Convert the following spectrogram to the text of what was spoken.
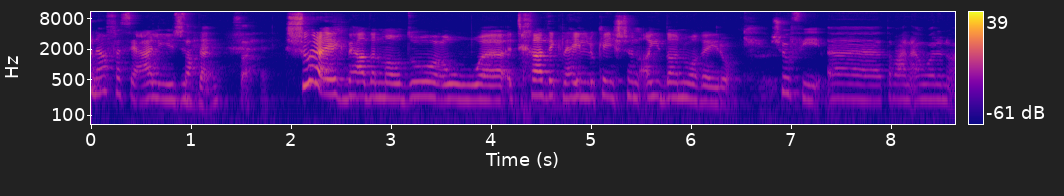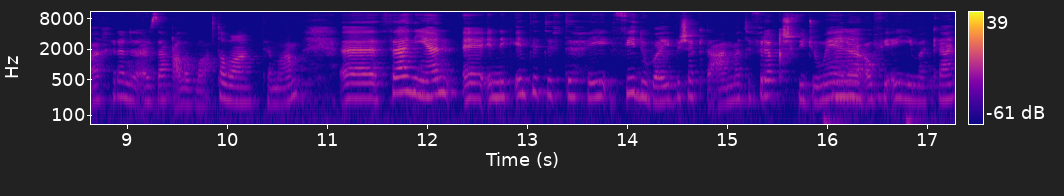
منافسة عالية جدا. صحيح صحيح. شو رأيك بهذا الموضوع واتخاذك لهي اللوكيشن أيضا وغيره؟ شوفي آه طبعا اولا واخرا الأرزاق على الله. طبعا. تمام. آه ثانيا آه إنك أنت تفتحي في دبي بشكل عام ما تفرقش في جميرة أو في أي مكان.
